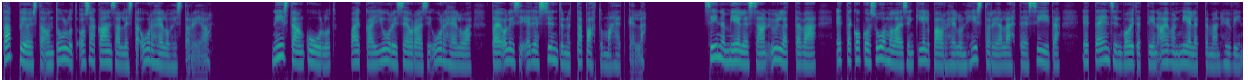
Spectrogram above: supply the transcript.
Tappioista on tullut osa kansallista urheiluhistoriaa. Niistä on kuullut, vaikka ei juuri seuraisi urheilua tai olisi edes syntynyt tapahtumahetkellä. Siinä mielessä on yllättävää, että koko suomalaisen kilpaurheilun historia lähtee siitä, että ensin voitettiin aivan mielettömän hyvin.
